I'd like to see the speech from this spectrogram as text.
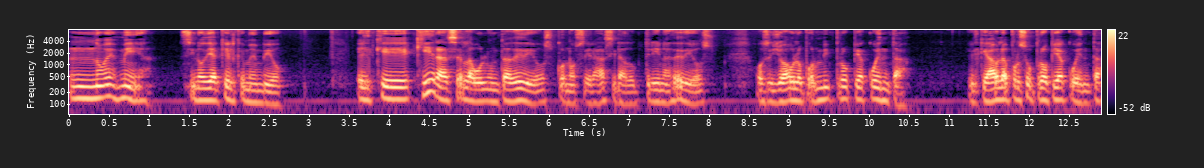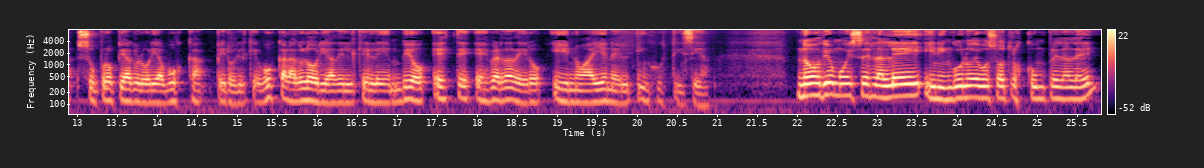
no es mía, sino de aquel que me envió. El que quiera hacer la voluntad de Dios conocerá si la doctrina es de Dios o si yo hablo por mi propia cuenta. El que habla por su propia cuenta, su propia gloria busca, pero el que busca la gloria del que le envió, este es verdadero y no hay en él injusticia. ¿No os dio Moisés la ley y ninguno de vosotros cumple la ley?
